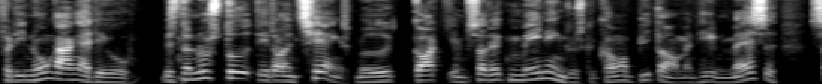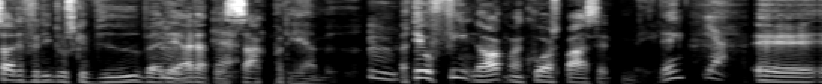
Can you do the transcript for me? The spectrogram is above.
fordi nogle gange er det jo, hvis der nu stod, det er et orienteringsmøde, godt, jamen, så er det ikke meningen, du skal komme og bidrage med en hel masse, så er det fordi, du skal vide, hvad det mm, er, der bliver ja. sagt på det her møde. Mm. Og det er jo fint nok, man kunne også bare sende en mail. Ikke? Ja. Øh,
